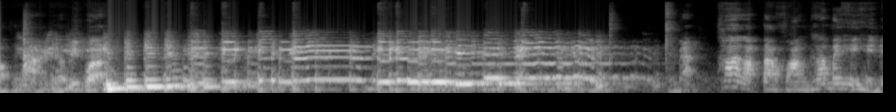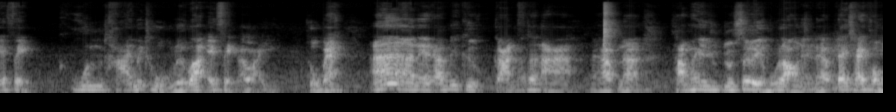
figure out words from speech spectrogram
มากๆนะครับเรียกว่าเห็นไหมถ้าหลับตาฟังถ้าไม่ให้เห็นเอฟเฟกต์ คุณทายไม่ถูกเลยว่าเอฟเฟกต์อะไร ถูกไหมอ่าเนี่ยครับนี่คือการพัฒนานะครับนะทำให้ยูเซอร์อย่างพวกเราเนี่ยนะครับได้ใช้ของ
